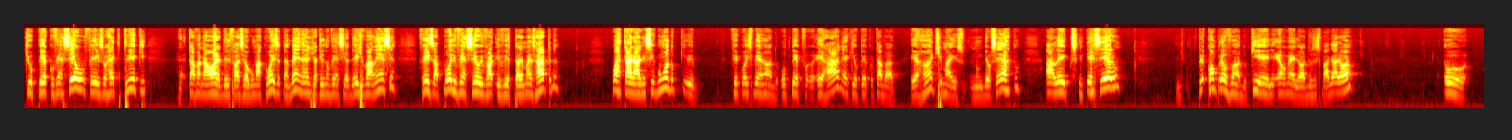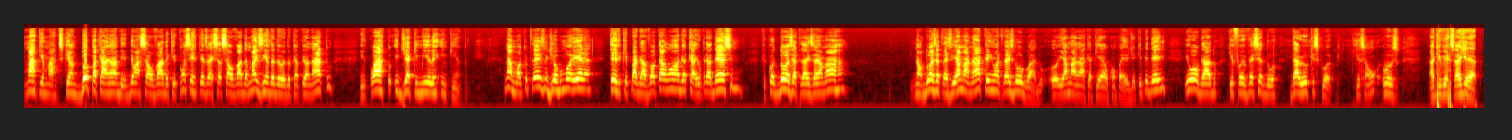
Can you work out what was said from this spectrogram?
que o Peco venceu, fez o hat-trick, Estava na hora dele fazer alguma coisa também, né? Já que ele não vencia desde Valência. Fez a pole, venceu e, vitória mais rápida. Quartararo em segundo, que ficou esperando o Peco errar, né? Que o Peco estava errante, mas não deu certo. Alex em terceiro, comprovando que ele é o melhor dos Espagaró. O Mark Marques, que andou pra caramba e deu uma salvada que com certeza vai ser a salvada mais linda do, do campeonato, em quarto, e Jack Miller em quinto. Na Moto 3, o Diogo Moreira teve que pagar a volta longa, caiu para décimo, ficou 12 atrás da Yamaha. Não, duas atrás do Yamanaka e um atrás do Ogado. O Yamanaka, que é o companheiro de equipe dele, e o Ogado, que foi o vencedor da Rookies Cup, que são os adversários diretos.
